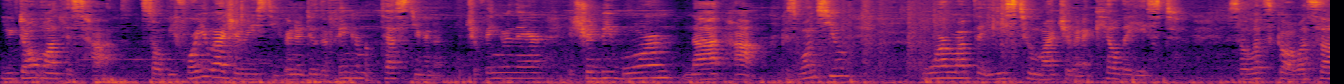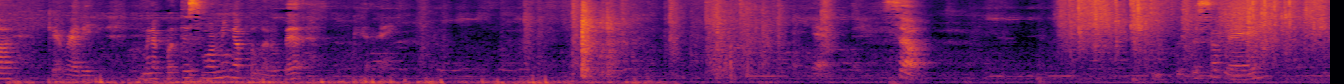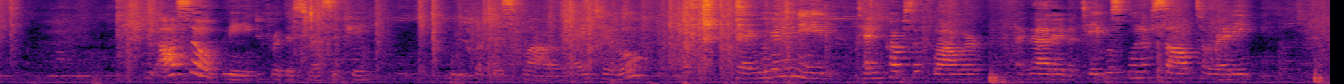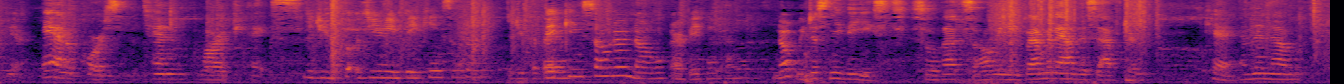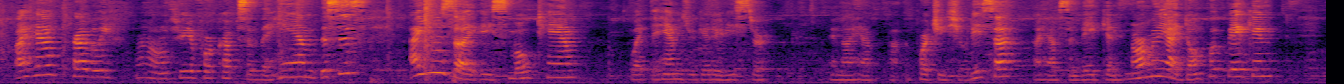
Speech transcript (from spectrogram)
you don't want this hot. So before you add your yeast, you're gonna do the finger test. You're gonna put your finger in there. It should be warm, not hot. Because once you warm up the yeast too much, you're gonna kill the yeast. So let's go, let's uh, get ready. I'm gonna put this warming up a little bit. Tablespoon of salt already. Here. And of course, the 10 large eggs. Did you put, do you need baking soda? Did you put Baking in? soda? No. Or baking powder? No, we just need the yeast. So that's all we need. But I'm gonna add this after. Okay, and then um, I have probably, I don't know, three to four cups of the ham. This is I use a, a smoked ham, like the hams you get at Easter. And I have uh, chorizo. I have some bacon. Normally I don't put bacon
